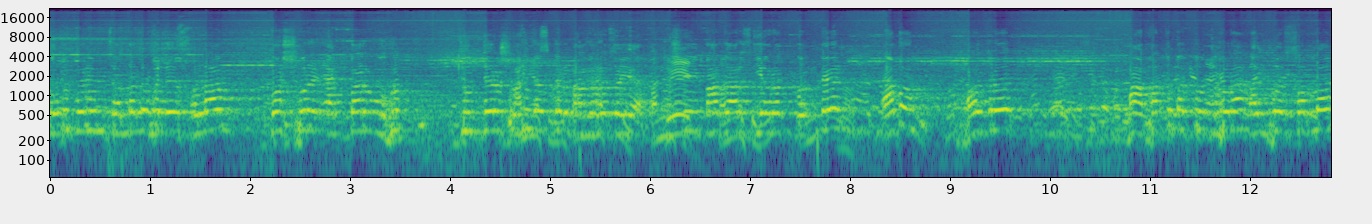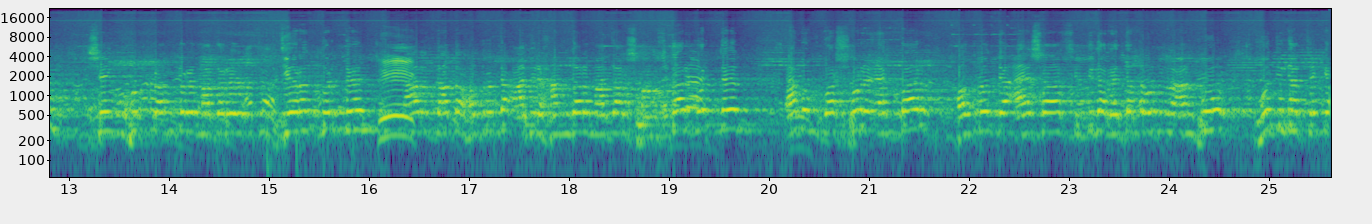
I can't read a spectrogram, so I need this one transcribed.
নবী করিম সাল্লাম বছরে একবার উহুদ যুদ্ধের বাজারে সেই বাজার জিয়ারত করতেন এবং হযরত মা ফাতেমা জোহরা আলাইহিস সালাম সেই উহুদ প্রান্তরের মাজারে জিয়ারত করতেন। আর দাদা হযরত আমির হামদার মাজার সংস্কার করতেন এবং বছরে একবার হযরত আয়েশা সিদ্দিকা রাদিয়াল্লাহু আনহু মদিনা থেকে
